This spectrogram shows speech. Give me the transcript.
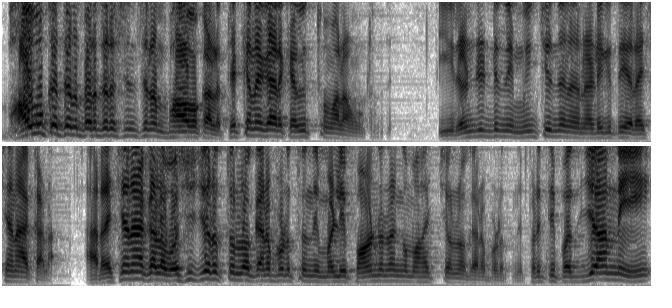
భావుకతను ప్రదర్శించడం భావకళ. తిక్కన గారి కవిత్వం అలా ఉంటుంది. ఈ రెండింటిని మించింది నన్ను అడిగితే రచనా కళ. ఆ రచనా కళ వశుచరిత్రలో కనపడుతుంది మళ్ళీ పాండురంగ మహత్యంలో కనపడుతుంది. ప్రతి పద్యాన్ని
